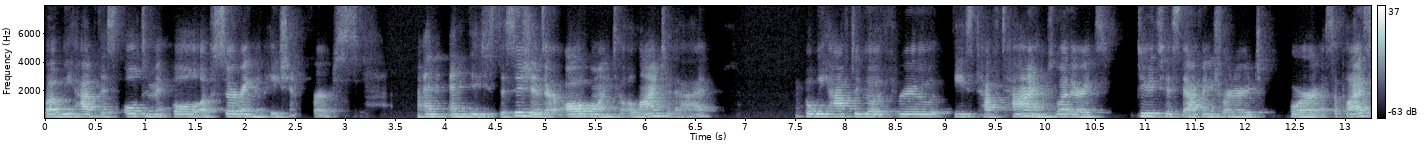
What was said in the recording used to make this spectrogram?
but we have this ultimate goal of serving the patient first. And, and these decisions are all going to align to that. But we have to go through these tough times, whether it's due to staffing shortage or a supply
